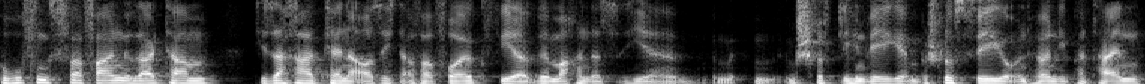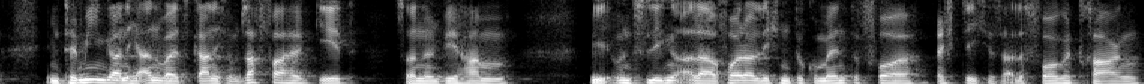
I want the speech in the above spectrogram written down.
Berufungsverfahren gesagt haben, die Sache hat keine Aussicht auf Erfolg. Wir, wir machen das hier im, im schriftlichen Wege, im Beschlusswege und hören die Parteien im Termin gar nicht an, weil es gar nicht um Sachverhalt geht, sondern wir haben, wir, uns liegen alle erforderlichen Dokumente vor, rechtlich ist alles vorgetragen.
